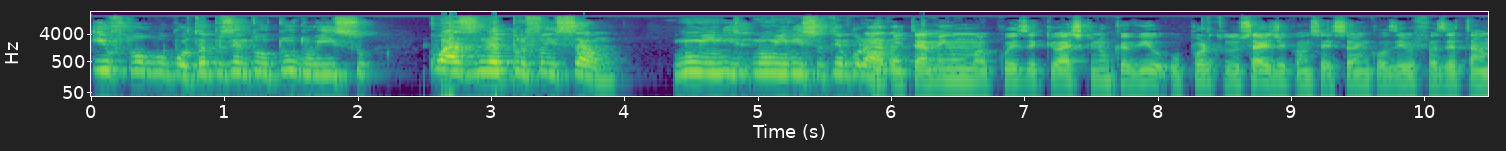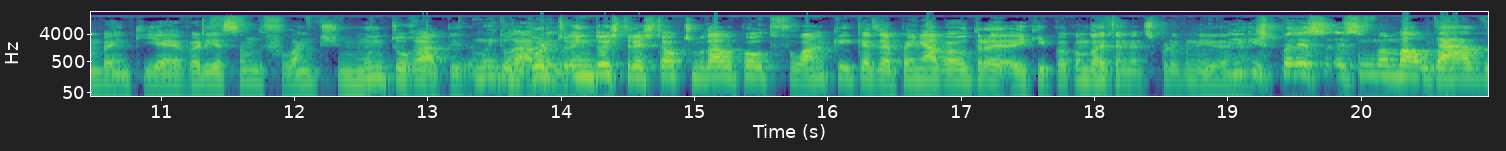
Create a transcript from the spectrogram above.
E o Futebol do Porto apresentou tudo isso quase na perfeição num início, num início de temporada. E, e, também uma coisa que eu acho que nunca vi o Porto do Sérgio Conceição, inclusive, fazer tão bem, que é a variação de flancos muito rápida. Muito o rápido. Porto, em dois, três toques, mudava para outro flanco e, quer dizer, apanhava outra equipa completamente desprevenida. É? Isto parece assim uma maldade,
